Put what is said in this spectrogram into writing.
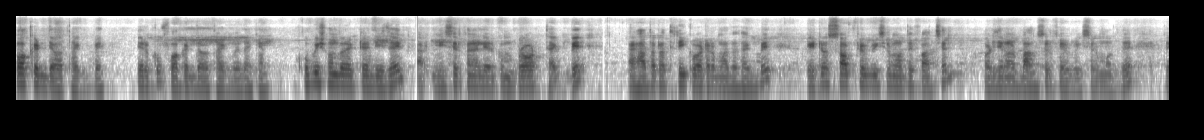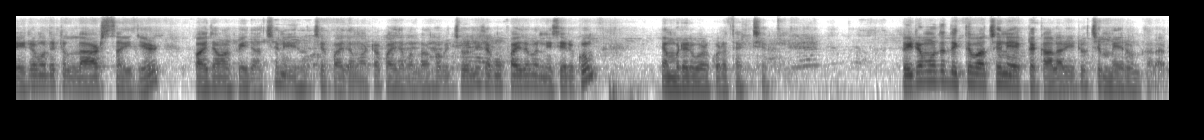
পকেট দেওয়া থাকবে। এরকম পকেট দেওয়া থাকবে, দেখেন। খুবই সুন্দর একটা ডিজাইন। আর নিচের প্যানেল এরকম ব্রড থাকবে, আর হাতাটা থ্রি কোয়ার্টার মধ্যে থাকবে। এটাও সফট ফেব্রিক্সের মধ্যে পাচ্ছেন অরিজিনাল বাংসের ফেব্রিক্সের মধ্যে। তো এটার মধ্যে একটা লার্জ সাইজের পায়জামা পেয়ে যাচ্ছেন। এই হচ্ছে পায়জামাটা। পায়জামার লং হবে চল্লিশ এবং পায়জামার নিচে এরকম এমব্রয়ডারি ওয়ার্ক করা থাকছে। তো এটার মধ্যে দেখতে পাচ্ছেন এই একটা কালার এটা হচ্ছে মেরুন কালার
